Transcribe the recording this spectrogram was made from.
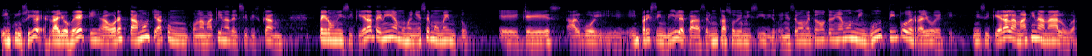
inclusive rayos X, ahora estamos ya con, con la máquina del CT pero ni siquiera teníamos en ese momento, eh, que es algo i- imprescindible para hacer un caso de homicidio, en ese momento no teníamos ningún tipo de rayos X, ni siquiera la máquina análoga,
